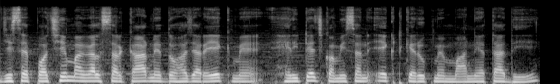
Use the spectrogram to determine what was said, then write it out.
जिसे पश्चिम बंगाल सरकार ने 2001 में हेरिटेज कमीशन एक्ट के रूप में मान्यता दी।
